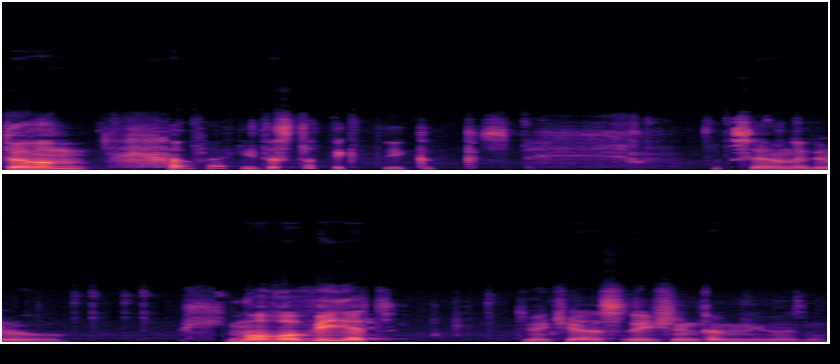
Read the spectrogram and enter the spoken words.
To já mám, jaký dostatek, ty kokos. Se jenom tak jdu. Mohl vědět, ty meče, já si již jen kameny vezmu.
